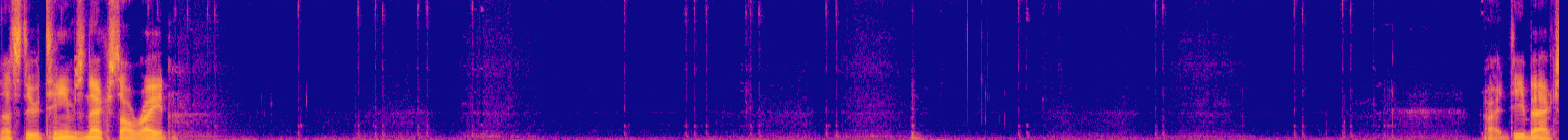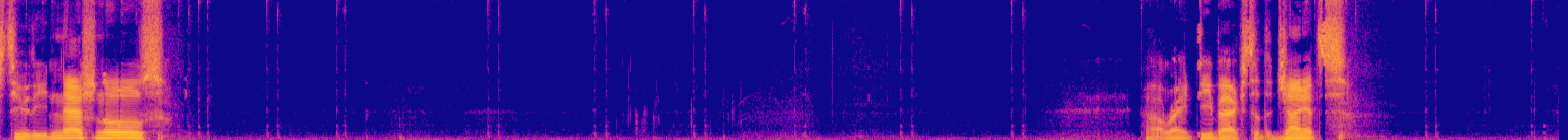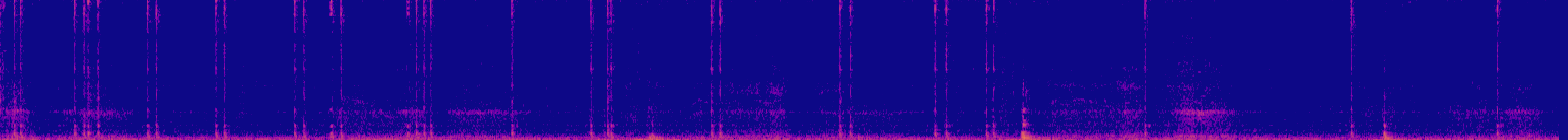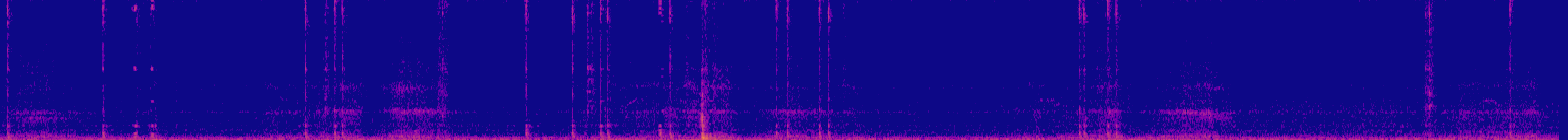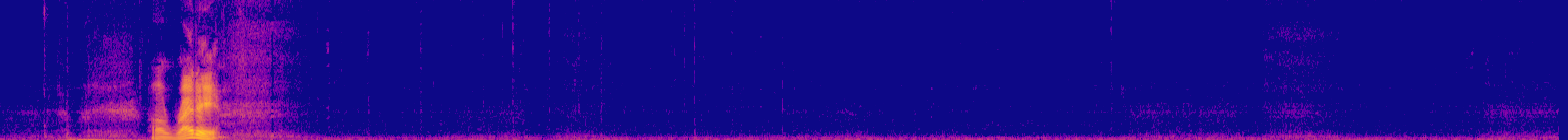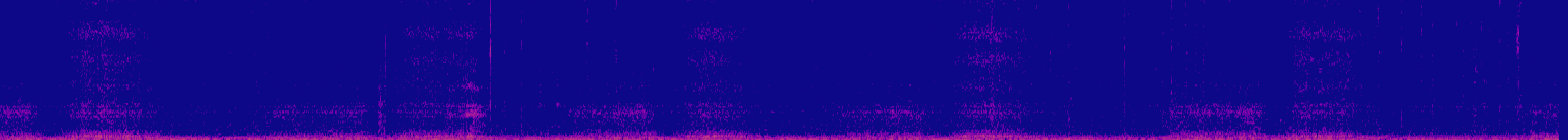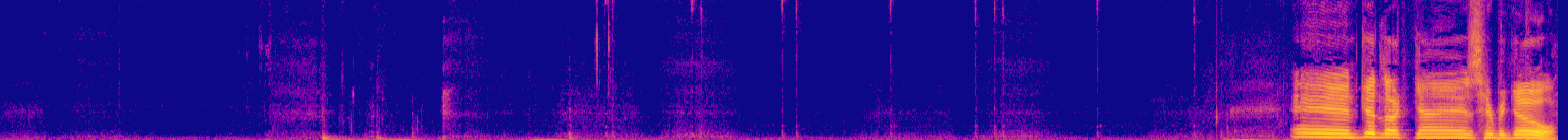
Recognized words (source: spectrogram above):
let's do teams next. All right. All right, D-backs to the Nationals. All right, D-backs to the Giants. Alrighty. And good luck, guys. Here we go.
